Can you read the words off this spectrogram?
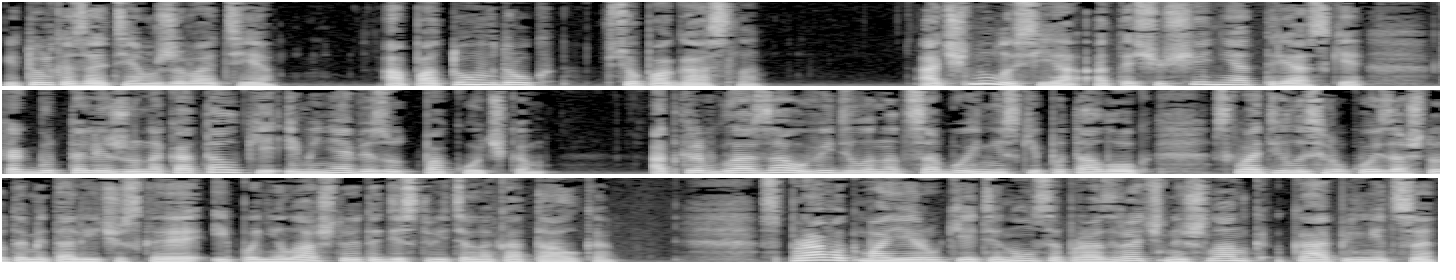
и только затем в животе. А потом вдруг все погасло. Очнулась я от ощущения тряски, как будто лежу на каталке, и меня везут по кочкам. Открыв глаза, увидела над собой низкий потолок, схватилась рукой за что-то металлическое и поняла, что это действительно каталка. Справа к моей руке тянулся прозрачный шланг капельницы.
